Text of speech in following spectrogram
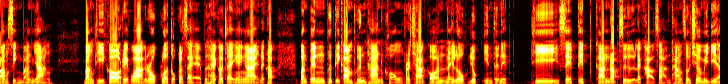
บางสิ่งบางอย่าง บางทีก็เรียกว่าโรคกลัวตกกระแสเพื่อให้เข้าใจง่ายๆนะครับ มันเป็นพฤติกรรมพื้นฐานของประชากรในโลกยุคอินเทอร์เน็ต ที่เสพติดการรับสื่อและข่าวสารทางโซเชียลมีเดีย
